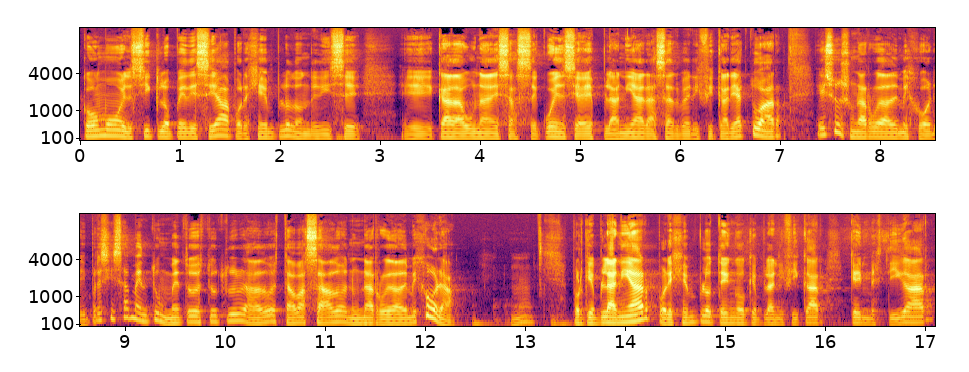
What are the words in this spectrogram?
como el ciclo PDCA, por ejemplo, donde dice eh, cada una de esas secuencias es planear, hacer, verificar y actuar, eso es una rueda de mejora. Y precisamente un método estructurado está basado en una rueda de mejora. Porque planear, por ejemplo, tengo que planificar qué investigar,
